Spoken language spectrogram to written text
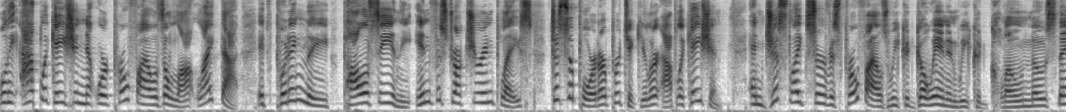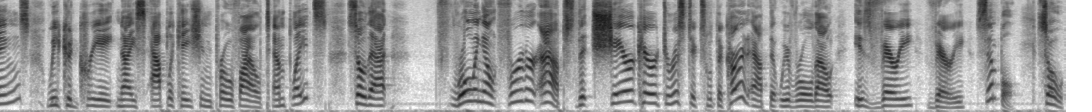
Well, the application network profile is a lot like that. It's putting the policy and the infrastructure in place to support our particular application. And just like service profiles, we could go in and we could clone those things. We could create nice application profile templates so that rolling out further apps that share characteristics with the current app that we've rolled out is very, very simple. So,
